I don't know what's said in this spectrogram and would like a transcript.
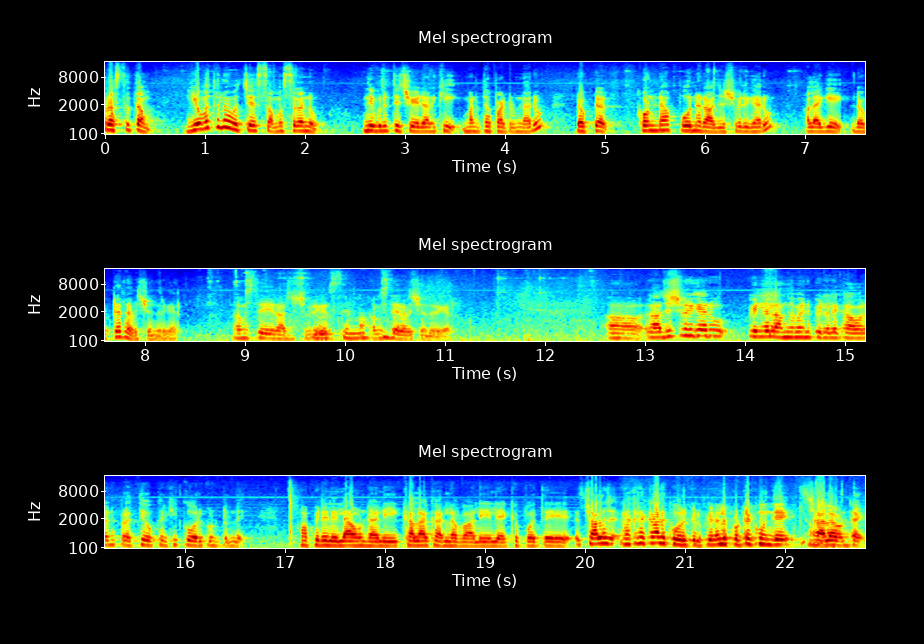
ప్రస్తుతం యువతలో వచ్చే సమస్యలను నివృత్తి చేయడానికి మనతో పాటు ఉన్నారు డాక్టర్ కొండ పూర్ణ రాజేశ్వరి గారు అలాగే డాక్టర్ రవిచంద్ర గారు. నమస్తే రాజేశ్వరి గారు. నమస్తే రవిచంద్ర గారు. రాజేశ్వరి గారు పిల్లలు అందమైన పిల్లలు కావాలని ప్రతి ఒక్కరికి కోరుకుంటుంది. మా పిల్లలు ఇలా ఉండాలి కళాకారులు అవ్వాలి లేకపోతే చాలా రకరకాల కోరికలు పిల్లలు పుట్టకముందే చాలా ఉంటాయి.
